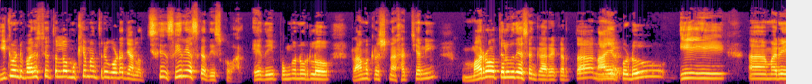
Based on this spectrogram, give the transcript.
ఇటువంటి పరిస్థితుల్లో ముఖ్యమంత్రి కూడా చాలా సీ- సీరియస్గా తీసుకోవాలి. ఏది? పుంగనూరులో రామకృష్ణ హత్యని మరో తెలుగుదేశం కార్యకర్త నాయకుడు ఈ మరి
